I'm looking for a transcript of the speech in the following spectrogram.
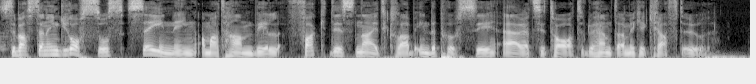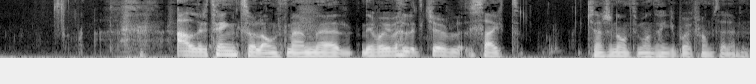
Sebastian Ingrossos sägning om att han vill “fuck this nightclub in the pussy” är ett citat du hämtar mycket kraft ur. Aldrig tänkt så långt men eh, det var ju väldigt kul sagt. Kanske någonting man tänker på i framtiden.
